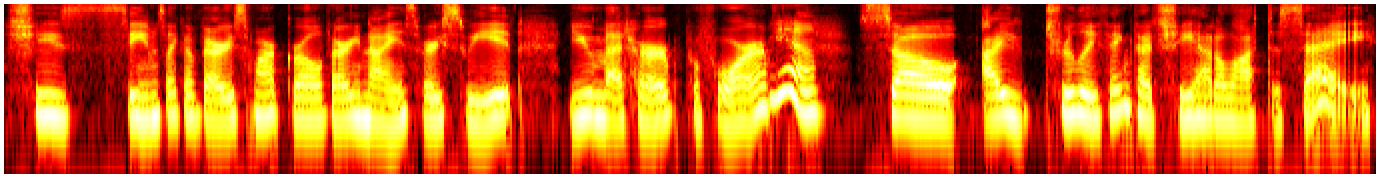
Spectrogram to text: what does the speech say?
She seems like a very smart girl, very nice, very sweet. You met her before. Yeah. So I truly think that she had a lot to say.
